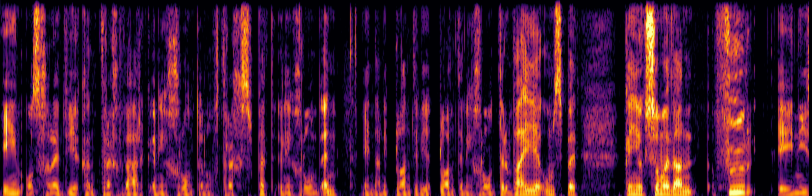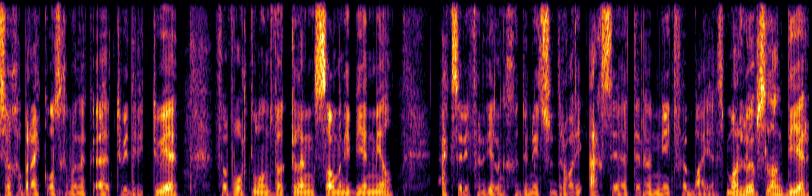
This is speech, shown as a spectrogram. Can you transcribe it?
en ons gaan dit weer kan terugwerk in die grond en of terugspit in die grond in en dan die plante weer plant in die grond. Terwyl jy omspit, kan jy ook sommer dan voer en hierso gebruik ons gewoonlik 'n uh, 232 vir wortelontwikkeling saam met die beenmeel. Ek sou die verdeling gedoen het sodra die ergste hitte nou net verby is. Maar loop so lank deur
